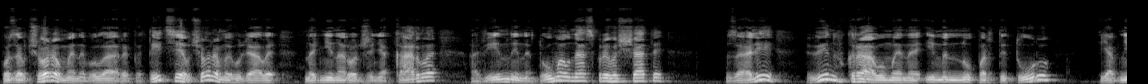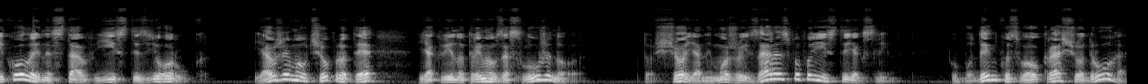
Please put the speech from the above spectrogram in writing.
Позавчора в мене була репетиція, вчора ми гуляли на дні народження Карла, а він і не думав нас пригощати. Взагалі, він вкрав у мене іменну партитуру, я б ніколи не став їсти з його рук. Я вже мовчу про те, як він отримав заслуженого. То що, я не можу і зараз попоїсти як слід? У будинку свого кращого друга?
